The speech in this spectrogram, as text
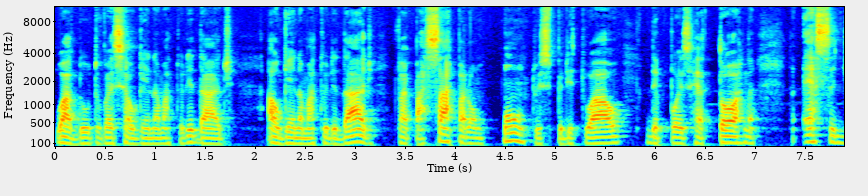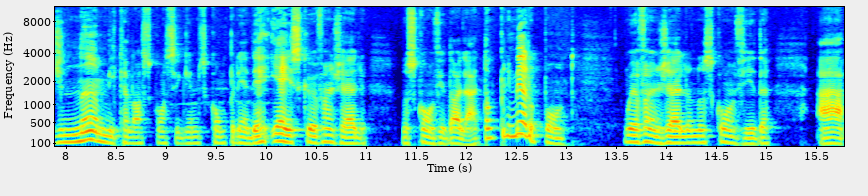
o adulto vai ser alguém na maturidade, alguém na maturidade vai passar para um ponto espiritual, depois retorna. Essa dinâmica nós conseguimos compreender e é isso que o Evangelho nos convida a olhar. Então, primeiro ponto, o Evangelho nos convida a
